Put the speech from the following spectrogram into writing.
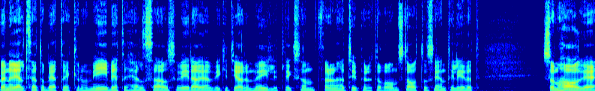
generellt sett har bättre ekonomi, bättre hälsa och så vidare, vilket gör det möjligt liksom för den här typen av omstarter sent i livet som har eh,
